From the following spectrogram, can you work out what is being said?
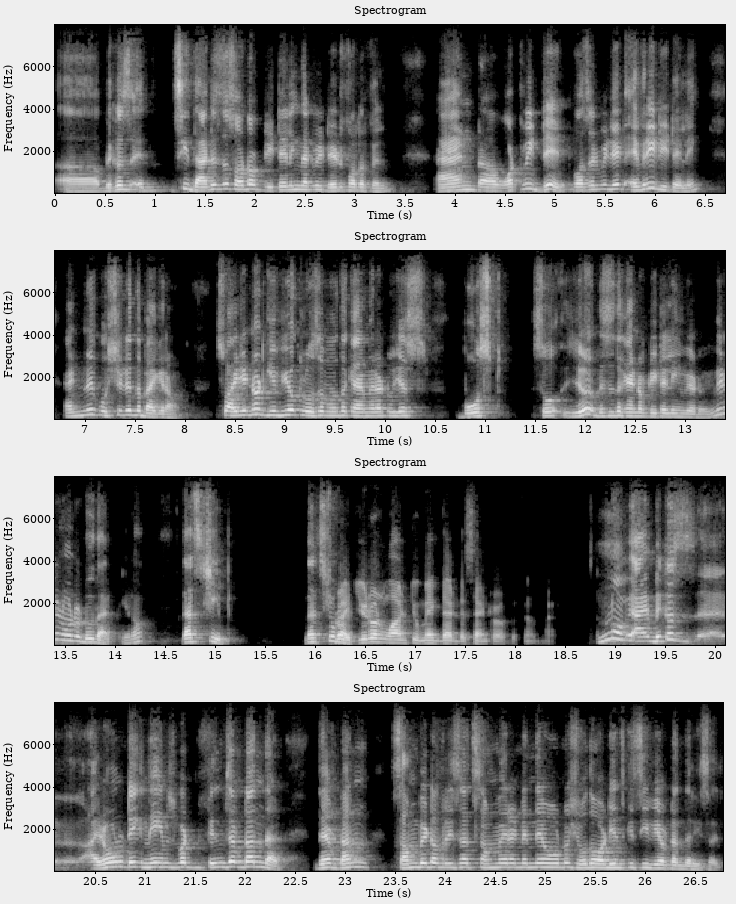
Uh, because it, see, that is the sort of detailing that we did for the film. And uh, what we did was that we did every detailing and we pushed it in the background. So I did not give you a close up of the camera to just boast. So, you know, this is the kind of detailing we are doing. We don't want to do that, you know, that's cheap. That's true. Right. You don't want to make that the center of the film. Right? No, I, because uh, I don't want to take names, but films have done that they have done some bit of research somewhere and then they want to show the audience see we have done the research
